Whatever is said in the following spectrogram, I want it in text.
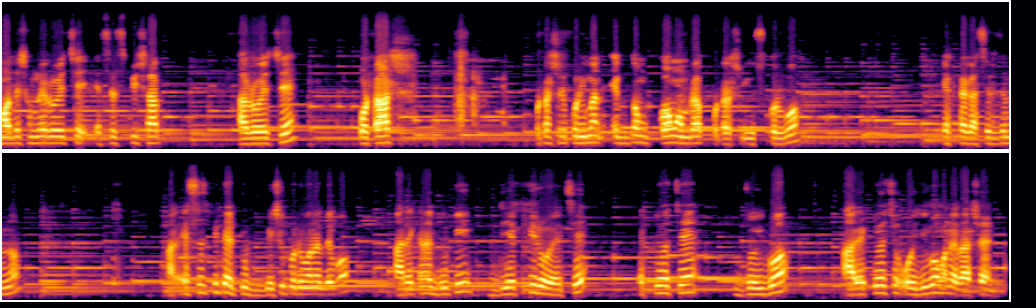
আমাদের সামনে রয়েছে এসএসপি সার, আর রয়েছে পটাশ পটাশের পরিমাণ একদম কম আমরা পটাশ ইউজ করব একটা গাছের জন্য। আর এসএসপিটা একটু বেশি পরিমাণে দেব। আর এখানে দুটি ডিএফপি রয়েছে, একটি হচ্ছে জৈব আর একটি হচ্ছে অজৈব মানে রাসায়নিক।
